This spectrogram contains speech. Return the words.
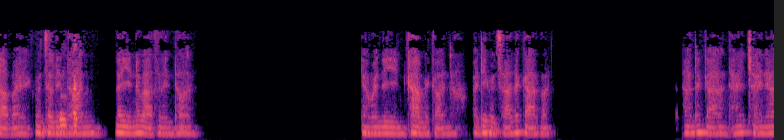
ต่อไปคุณสลินทร์ได้ยินหรือเปล่าสลินทร์ยังไม่ได้ยินข้ามไปก่อนนะไปที่คุณสาธกาก่อนสาธการท้ายชัยนา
